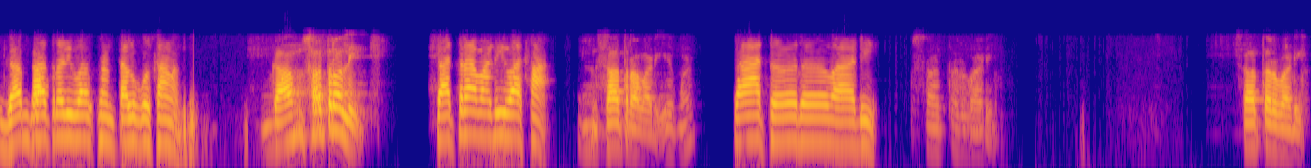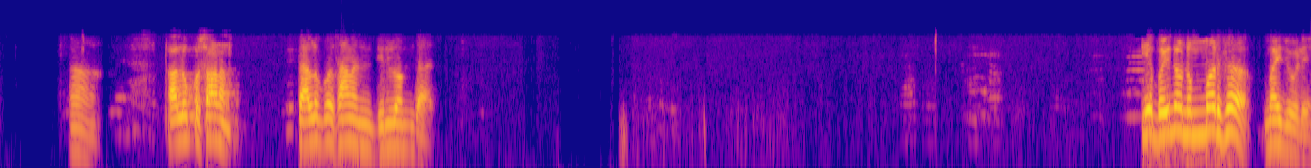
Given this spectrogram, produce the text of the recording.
ગામ દાતરાડી વાસણ તાલુકો સાણંદ. ગામ સાતરાલી. સાતરાવાડી વાસા સાતરાવાડી એ પણ. સાતરવાડી. સાતરવાડી. સાતરવાડી. હા. તાલુકો સાણંદ. તાલુકો સાણંદ જિલ્લો અમદાવાદ. એ ભાઈનો નંબર છે મારી જોડે.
